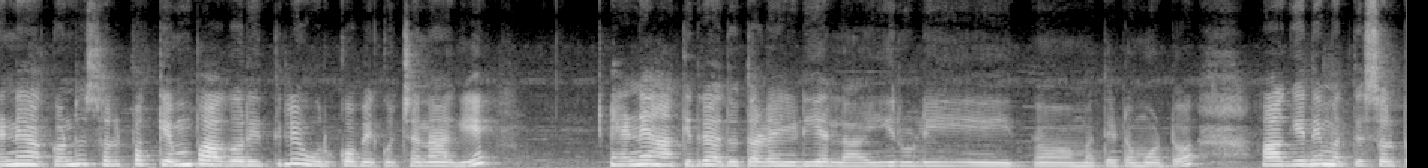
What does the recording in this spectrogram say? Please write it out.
ಎಣ್ಣೆ ಹಾಕ್ಕೊಂಡು ಸ್ವಲ್ಪ ಕೆಂಪಾಗೋ ರೀತಿಲಿ ಹುರ್ಕೋಬೇಕು ಚೆನ್ನಾಗಿ. ಎಣ್ಣೆ ಹಾಕಿದರೆ ಅದು ತಳೆ ಹಿಡಿಯಲ್ಲ, ಈರುಳ್ಳಿ ಮತ್ತು ಟೊಮೊಟೊ. ಹಾಗೆಯೇ ಮತ್ತು ಸ್ವಲ್ಪ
